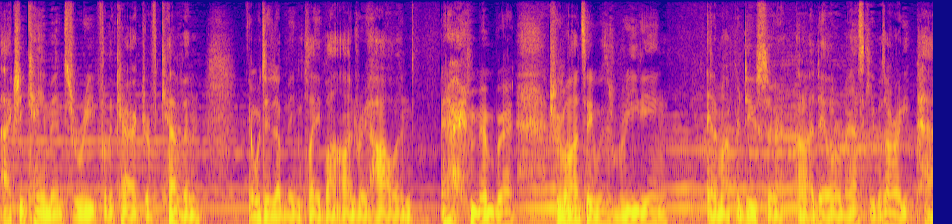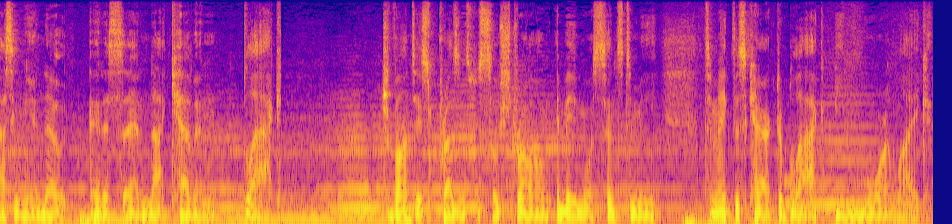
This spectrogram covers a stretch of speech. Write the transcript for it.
actually came in to read for the character of Kevin, and which ended up being played by Andre Holland. And I remember Trevante was reading, and my producer, uh, Adele Romanski, was already passing me a note, and it said, not Kevin, Black. Trevante's presence was so strong, it made more sense to me to make this character black be more like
